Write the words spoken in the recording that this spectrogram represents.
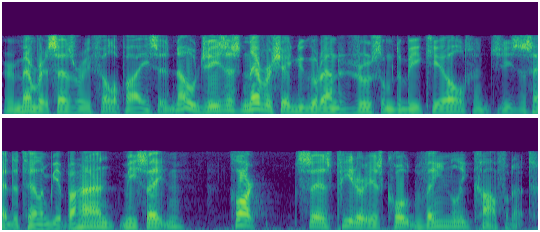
Remember, at Caesarea Philippi, he said, No, Jesus, never shall you go down to Jerusalem to be killed. And Jesus had to tell him, Get behind me, Satan. Clarke says Peter is, quote, vainly confident.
